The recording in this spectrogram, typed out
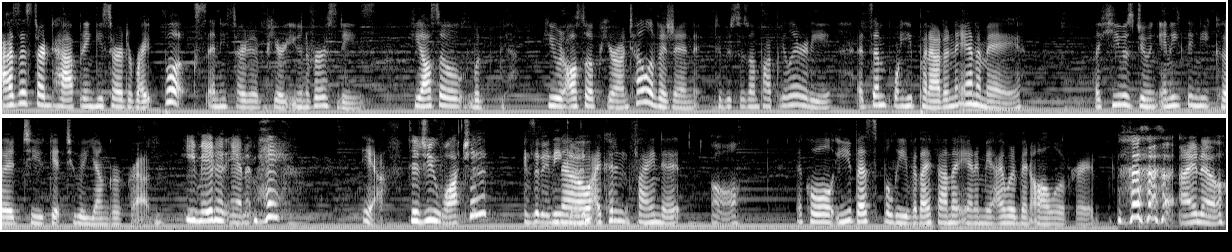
as this started happening, he started to write books and he started to appear at universities. He also would he would also appear on television to boost his own popularity. At some point he put out an anime. Like he was doing anything he could to get to a younger crowd. He made an anime? Yeah. Did you watch it? Is it any no, good? I couldn't find it. Oh. Nicole, you best believe if I found that anime, I would have been all over it. I know.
